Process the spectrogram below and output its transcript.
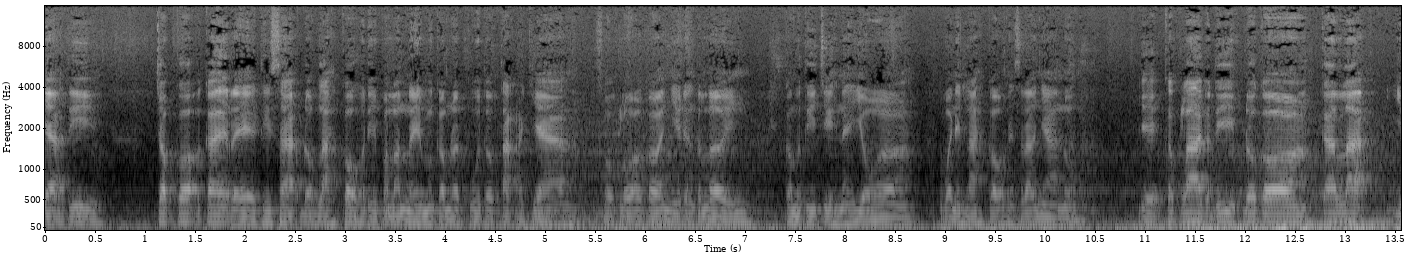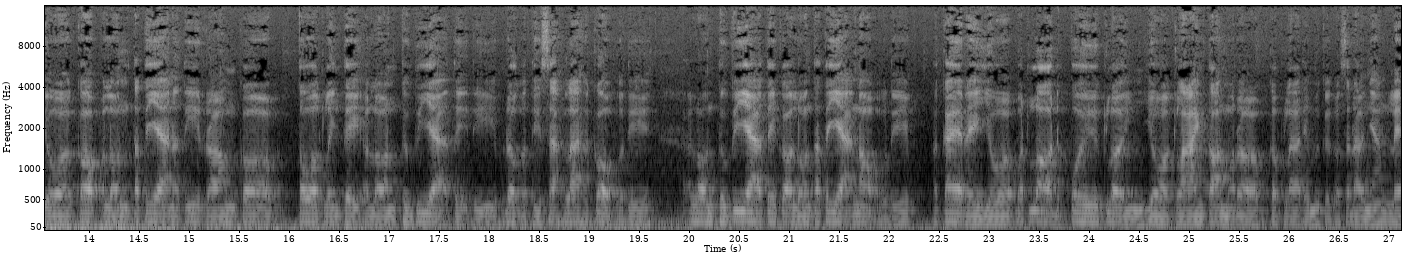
យាទីចាប់ក៏កែរេទីសាដកឡាស់កោរីបលណៃមកកំណត់ពូតតអាចារសោក្លោក៏ញីរឿងតលែងកម្មទីជិះណៃយកវិញឡាស់កោអ្នកស្រាវញានោះយេកបក្លាក៏ទីបដកកាលាយកកបអឡនតតយាណទីរងក៏តកលេងទេអឡនទុតិយាទេទីបដកទីសាឡាស់កោក៏ទី លនទុតិយាទេក៏លនតតយាណោទីកែរយោបត់ឡដពុយក្លែងយោក្លាញតនមករកក្លាទេមកក៏ស្ដៅញ៉ានលែ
